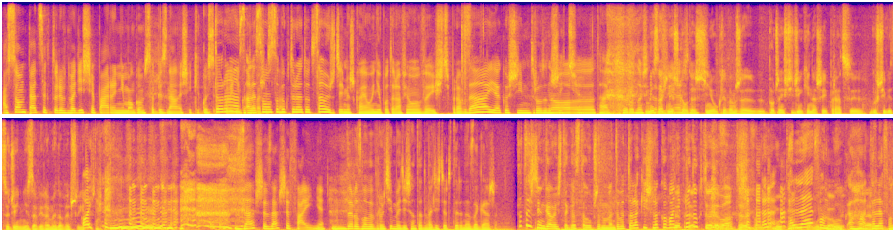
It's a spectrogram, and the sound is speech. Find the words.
A są tacy, którzy w 20 pary nie mogą sobie znaleźć jakiegoś To odpowiedniego raz, ale są osoby, które to całe życie mieszkają i nie potrafią wyjść, prawda? I jakoś im trudno... Życie. Tak, trudno się My z Agnieszką też nie ukrywam, że po części dzięki naszej pracy właściwie codziennie zawieramy nowe przyjaźnie. Oj tak, Zawsze, zawsze fajnie. do rozmowy wrócimy 10.24 na zegarze. Co ty ściągałeś tego stołu przed momentem? To jakieś lokowanie Te- te- produktu telefon- było. Telefon, telefon był, aha, telefon,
